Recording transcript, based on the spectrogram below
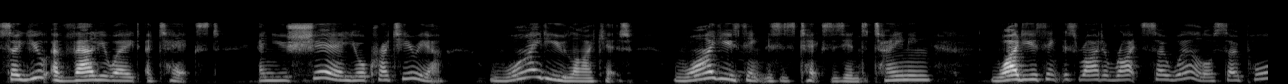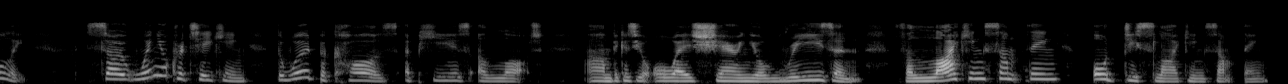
So you evaluate a text and you share your criteria. Why do you like it? Why do you think this is text is entertaining? Why do you think this writer writes so well or so poorly? So when you're critiquing, the word because appears a lot um, because you're always sharing your reason for liking something or disliking something.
